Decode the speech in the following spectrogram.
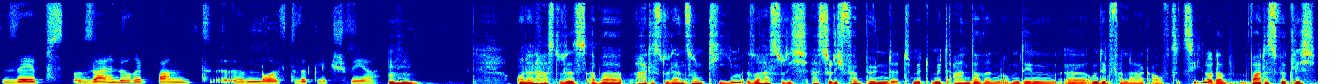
Selbst sein Lyrikband äh, läuft wirklich schwer. Mhm. Und dann hast du das, aber hattest du dann so ein Team? Also hast du dich, hast du dich verbündet mit, mit anderen, um den, äh, um den Verlag aufzuziehen? Oder war das wirklich,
